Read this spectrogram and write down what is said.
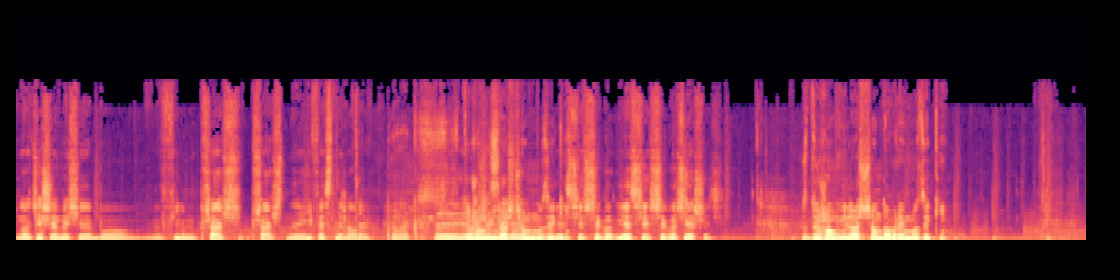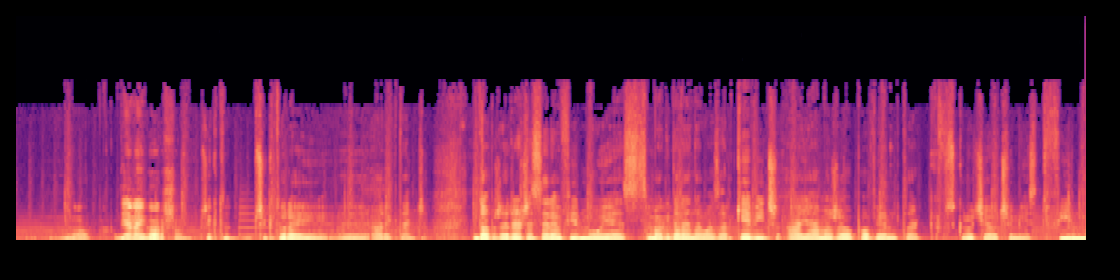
No cieszymy się, bo film przaś, przaśny i festynowy. Tak, z E, dużą ilością muzyki. Jest się, czego, jest się z czego cieszyć. Z dużą ilością dobrej muzyki. No, nie najgorszą. przy, przy której y, Arek tańczy. Dobrze, reżyserem filmu jest Magdalena Łazarkiewicz, a ja może opowiem tak w skrócie o czym jest film.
